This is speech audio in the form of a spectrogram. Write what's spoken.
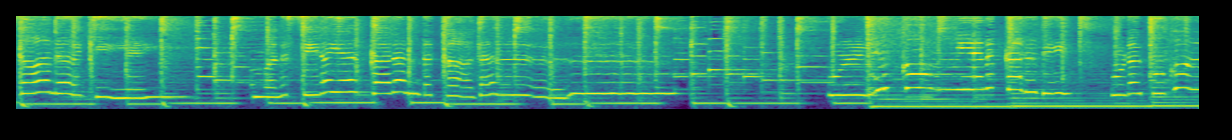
சாதகியை மனசிறைய கறந்த காதல். உள்ளிருக்கும் என கருதி உடல் புகுந்து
